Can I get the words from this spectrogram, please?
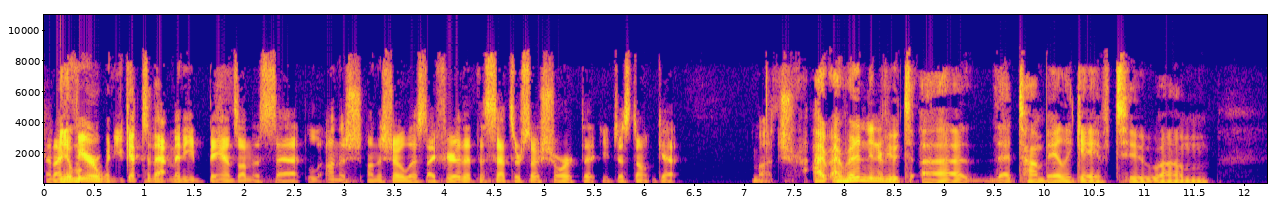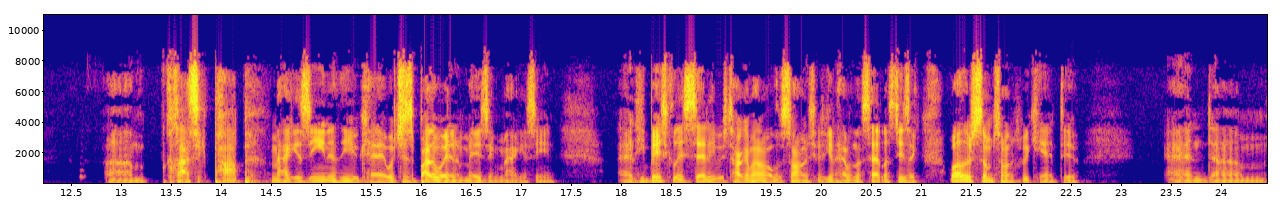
And I You know, fear when you get to that many bands on the set on the sh- on the show list, I fear that the sets are so short that you just don't get much. I, I read an interview t- uh, that Tom Bailey gave to um, um, Classic Pop magazine in the UK, which is, by the way, an amazing magazine. And he basically said he was talking about all the songs he was going to have on the set list. He's like, "Well, there's some songs we can't do, and um,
